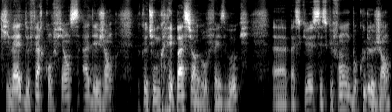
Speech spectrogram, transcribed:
qui va être de faire confiance à des gens que tu ne connais pas sur un groupe Facebook. Euh, parce que c'est ce que font beaucoup de gens.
